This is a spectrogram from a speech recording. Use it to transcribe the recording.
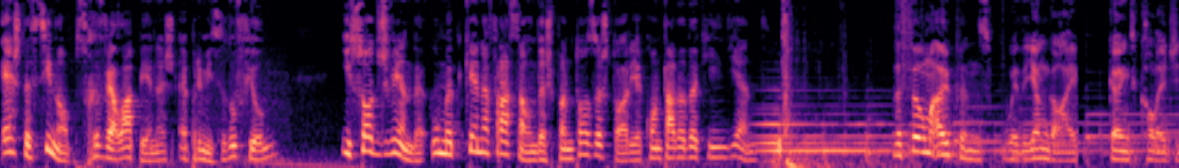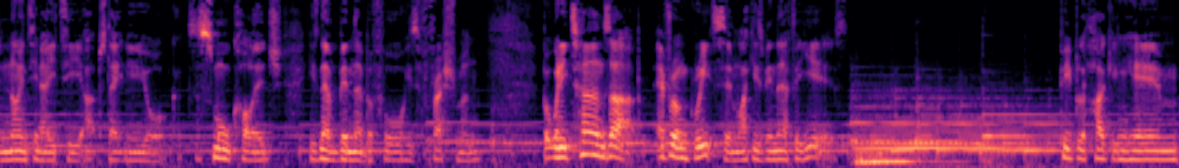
esta sinopse revela apenas a premissa do filme e só desvenda uma pequena fração da espantosa história contada daqui em diante. The film opens with a young guy going to college in 1980 upstate New York. It's a small college. He's never been there before. He's a freshman. But when he turns up, everyone greets him like he's been there for years. People are hugging him,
